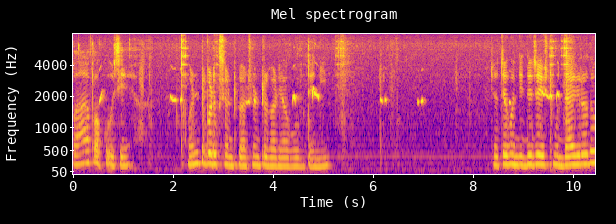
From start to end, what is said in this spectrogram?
ಪಾಪ ಕೂಸೆ ಒಂಟು ಬಡಕ್ ಸೊಂಟು ಸೊಂಟ್ರ ಸುಂಟ್ರ ಗಾಡಿ ಆಗೋಗ್ಬಿಟ್ಟೇನಿ ಜೊತೆಗೊಂದಿದ್ದರೆ ಎಷ್ಟು ಮುದ್ದಾಗಿರೋದು?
